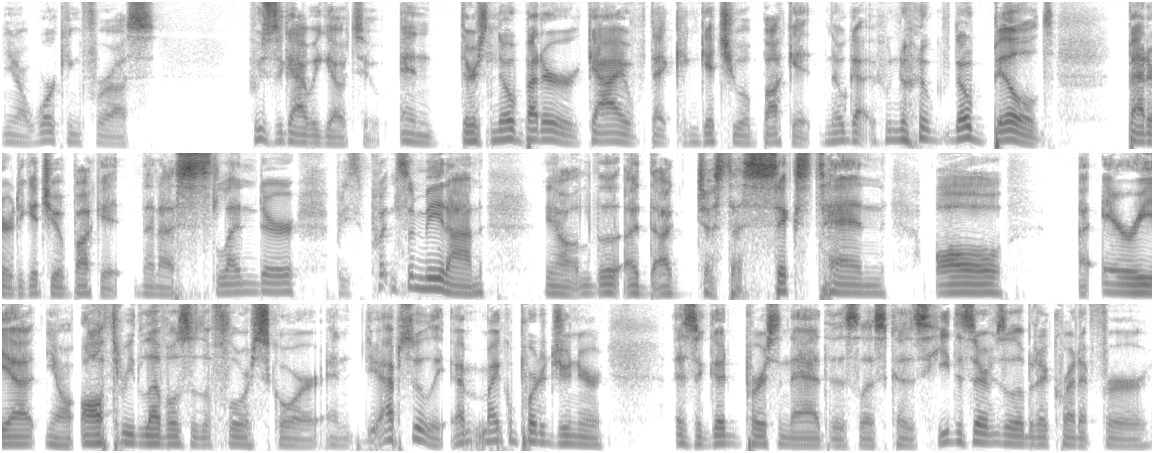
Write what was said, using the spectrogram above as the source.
you know working for us. Who's the guy we go to? And there's no better guy that can get you a bucket. No guy who no no build better to get you a bucket than a slender, but he's putting some meat on. You know, a, a, just a six ten all area. You know, all three levels of the floor score, and yeah, absolutely, Michael Porter Jr. is a good person to add to this list because he deserves a little bit of credit for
